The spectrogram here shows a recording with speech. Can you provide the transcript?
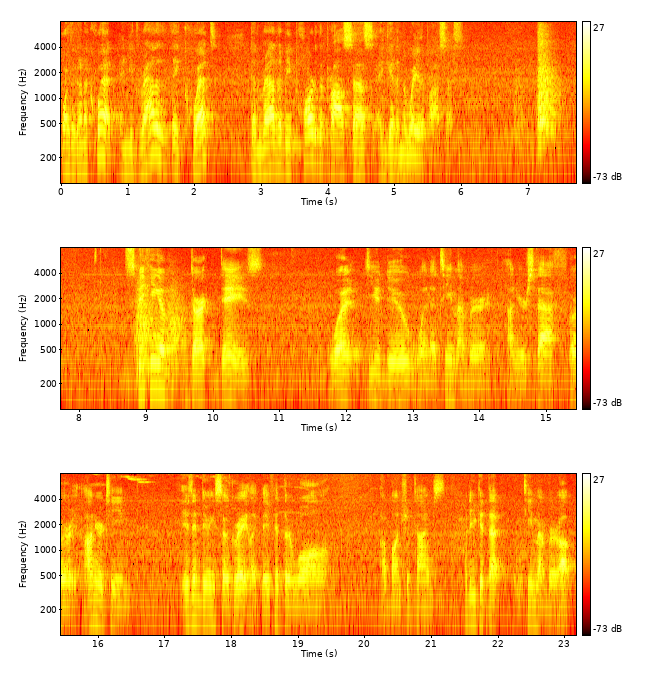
or they're going to quit. And you'd rather that they quit than rather be part of the process and get in the way of the process. Speaking of dark days, what do you do when a team member on your staff or on your team isn't doing so great? Like they've hit their wall a bunch of times. How do you get that team member up?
